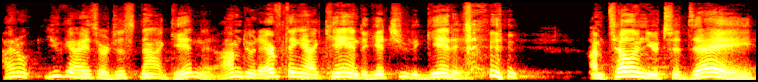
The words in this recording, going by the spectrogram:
I don't, you guys are just not getting it. I'm doing everything I can to get you to get it. I'm telling you today,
